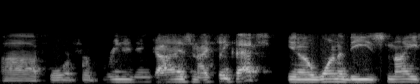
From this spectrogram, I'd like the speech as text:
uh, for for bringing in guys, and I think that's you know one of these nice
